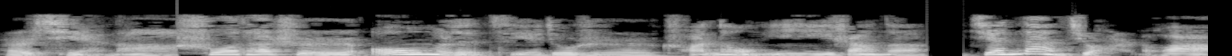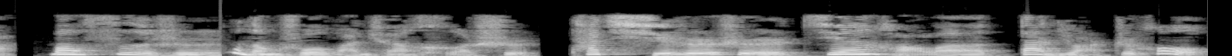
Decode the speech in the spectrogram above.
而且呢，说它是 omelette，也就是传统意义上的。煎蛋卷的话，貌似是不能说完全合适。它其实是煎好了蛋卷之后，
